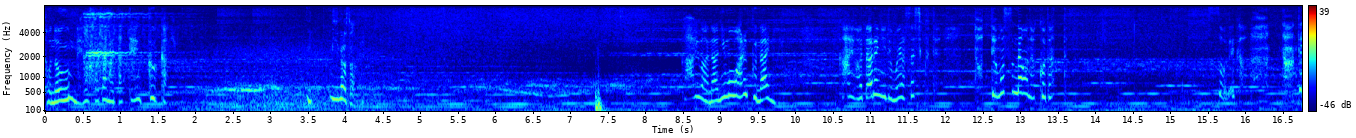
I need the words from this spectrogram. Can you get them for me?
その運命を定めた天空海よ皆さん。ガイは何も悪くないのよ。ガイは誰にでも優しくてとっても素直な子だったそれがなんで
